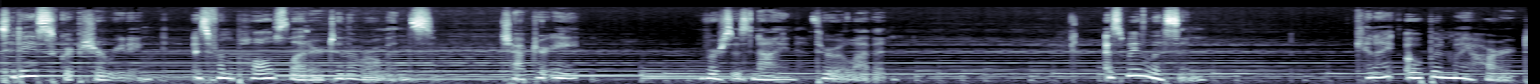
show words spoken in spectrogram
Today's scripture reading is from Paul's letter to the Romans, chapter 8, verses 9 through 11. As we listen, can I open my heart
